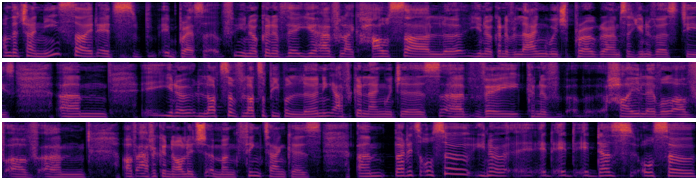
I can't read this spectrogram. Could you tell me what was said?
On the Chinese side, it's impressive. You know, kind of there you have like Hausa, you know, kind of language programs at universities. Um, you know, lots of lots of people learning African languages. Uh, very kind of high level of of um, of African knowledge among think tankers. Um, but it's also you know it it, it does also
